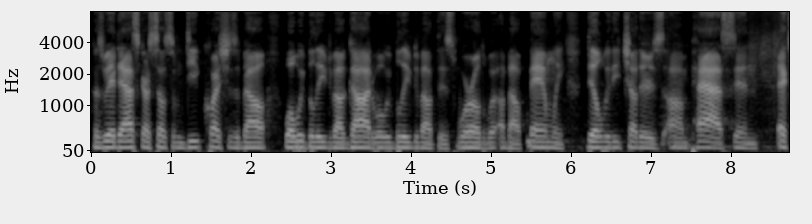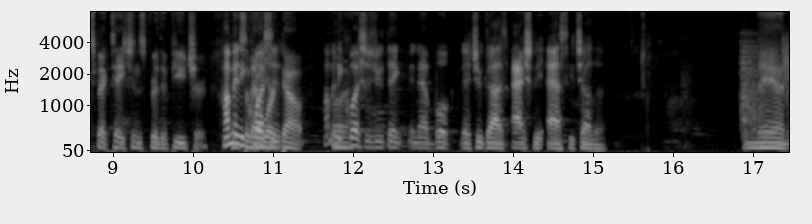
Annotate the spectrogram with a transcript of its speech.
because we had to ask ourselves some deep questions about what we believed about God, what we believed about this world, about family, deal with each other's um, past and expectations for the future. How many so questions? Worked out. How many ahead. questions you think in that book that you guys actually ask each other? Man,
